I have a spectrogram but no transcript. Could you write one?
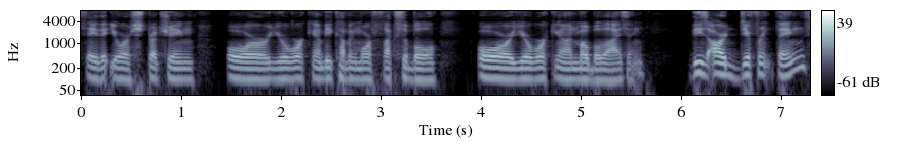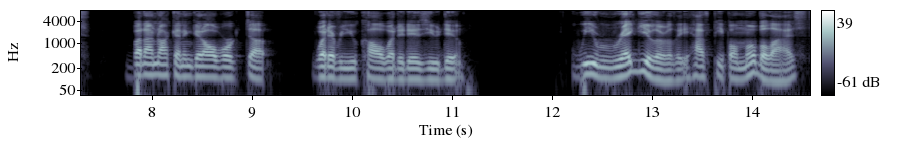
say that you're stretching or you're working on becoming more flexible or you're working on mobilizing. These are different things, but I'm not going to get all worked up, whatever you call what it is you do. We regularly have people mobilize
